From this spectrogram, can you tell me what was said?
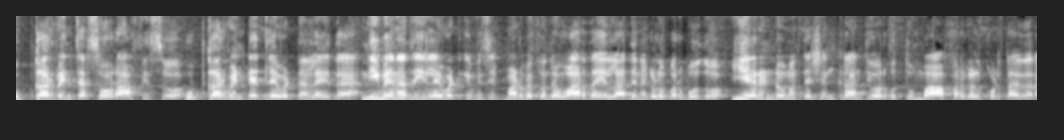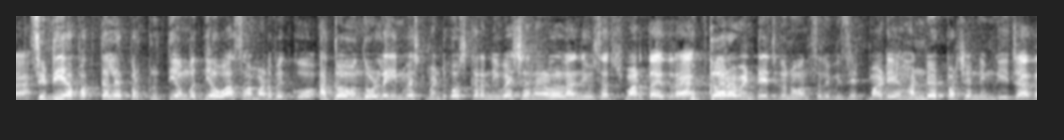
ಉಪ್ಕಾರ್ ವೆಂಚರ್ಸ್ ಅವರ ಆಫೀಸು ಉಪ್ಕಾರ್ ವೆಂಟೇಜ್ ಲೇಔಟ್ ನಲ್ಲೇ ಇದೆ. ನೀವೇನಾದ್ರೂ ಈ ಲೇಔಟ್ಗೆ ವಿಸಿಟ್ ಮಾಡಬೇಕು ಅಂದ್ರೆ ವಾರದ ಎಲ್ಲಾ ದಿನಗಳು ಬರ್ಬೋದು. ಇಯರ್ ಎಂಡು ಮತ್ತೆ ಸಂಕ್ರಾಂತಿವರೆಗೂ ತುಂಬಾ ಆಫರ್ಗಳು ಕೊಡ್ತಾ ಇದಾರೆ. ಸಿಟಿಯ ಪಕ್ಕದಲ್ಲೇ ಪ್ರಕೃತಿಯ ಮಧ್ಯ ವಾಸ ಮಾಡಬೇಕು. ಅಥವಾ ಒಂದು ಒಳ್ಳೆ ಇನ್ವೆಸ್ಟ್ಮೆಂಟ್ ಗೋಸ್ಕರ ನಿವೇಶನಗಳನ್ನ ನೀವು ಸರ್ಚ್ ಮಾಡ್ತಾ ಇದ್ರೆ, ಉಪ್ಕಾರ ವೆಂಟೇಜ್ ಗು ಒಂದ್ಸಲಿ ವಿಸಿಟ್ ಮಾಡಿ ಹಂಡ್ರೆಡ್ ಪರ್ಸೆಂಟ್ ನಿಮ್ಗೆ ಈ ಜಾಗ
